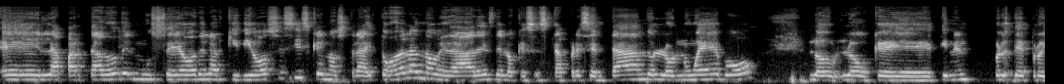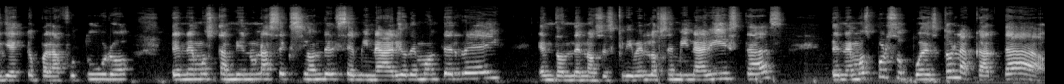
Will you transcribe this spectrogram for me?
el apartado del Museo de la Arquidiócesis que nos trae todas las novedades de lo que se está presentando, lo nuevo, lo, que tienen de proyecto para futuro. Tenemos también una sección del Seminario de Monterrey en donde nos escriben los seminaristas. Tenemos, por supuesto, la carta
